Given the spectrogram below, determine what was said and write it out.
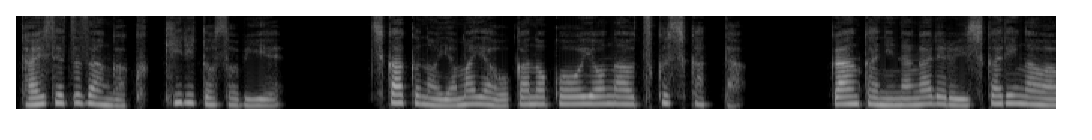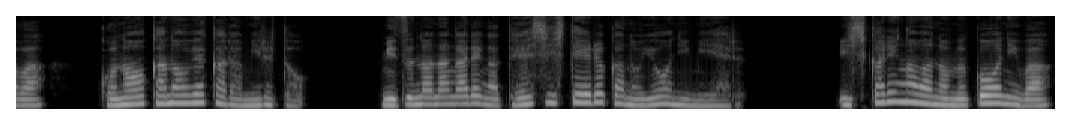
大雪山がくっきりとそびえ、近くの山や丘の紅葉が美しかった。眼下に流れる石狩川は、この丘の上から見ると、水の流れが停止しているかのように見える。石狩川の向こうには、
